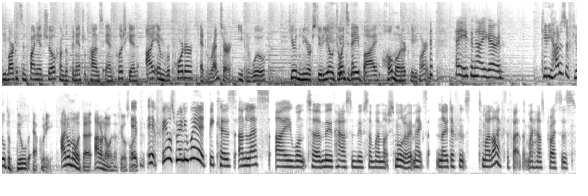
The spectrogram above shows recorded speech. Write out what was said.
the markets and finance show from the Financial Times and Pushkin. I am reporter and renter Ethan Wu, here in the New York studio, joined today by homeowner Katie Martin. Hey Ethan, how you going? Katie, how does it feel to build equity? I don't know what that I don't know what that feels like. It, it feels really weird because unless I want to move house and move somewhere much smaller, it makes no difference to my life. The fact that my house price has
